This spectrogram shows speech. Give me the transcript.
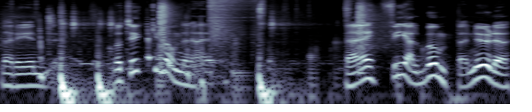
Där är, vad tycker vi om den här? Nej, fel bumper. Nu du.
